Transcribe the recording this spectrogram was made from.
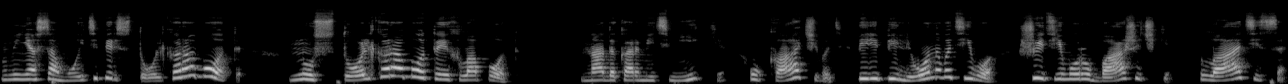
У меня самой теперь столько работы, ну, столько работы и хлопот. Надо кормить Микки, укачивать, перепеленывать его, шить ему рубашечки, платьица,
